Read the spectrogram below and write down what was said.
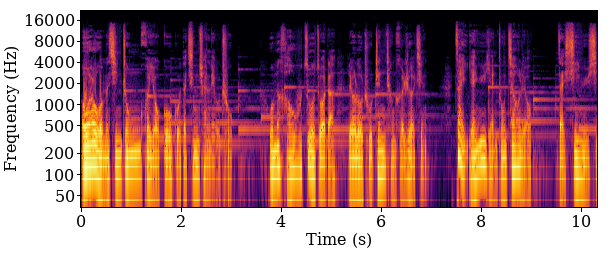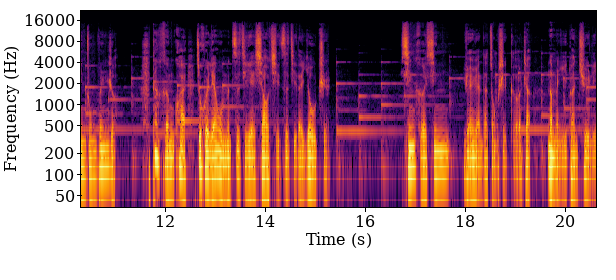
偶尔我们心中会有股股的清泉流出，我们毫无做作的流露出真诚和热情，在言语眼中交流，在心与心中温热。但很快就会连我们自己也笑起自己的幼稚。心和心远远的总是隔着那么一段距离，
